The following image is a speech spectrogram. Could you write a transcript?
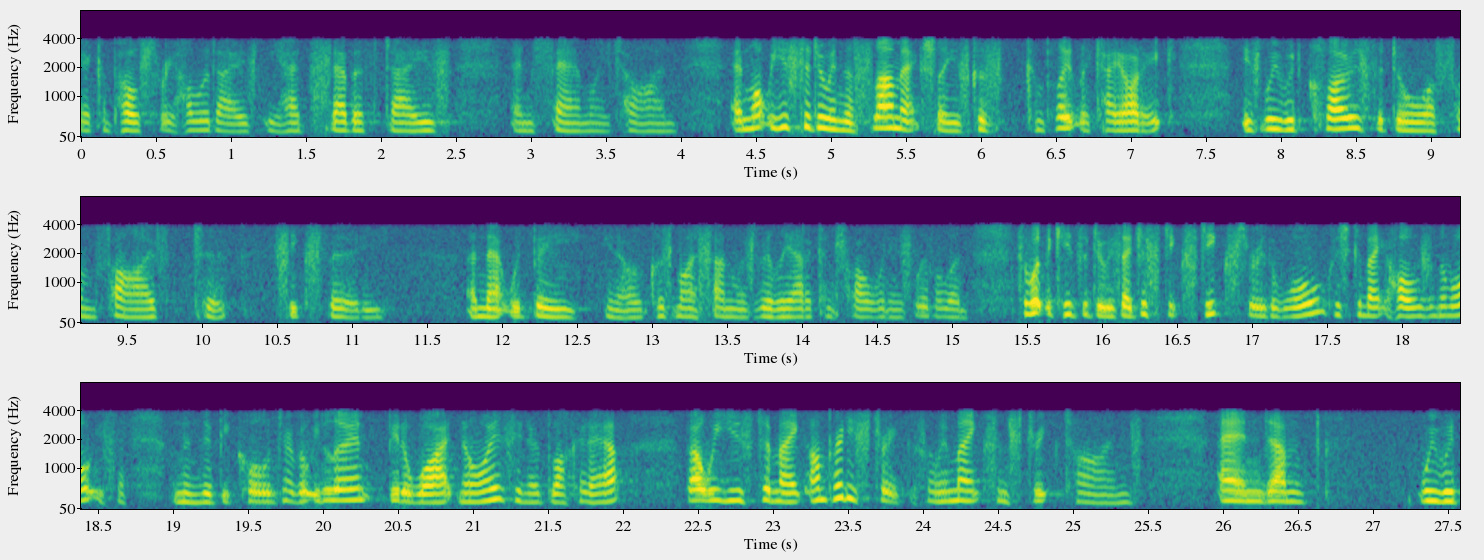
We had compulsory holidays, we had Sabbath days, and family time. And what we used to do in the slum actually is because completely chaotic, is we would close the door from five to six thirty and that would be, you know, because my son was really out of control when he was little. And so what the kids would do is they just stick sticks through the wall because you can make holes in the wall. And then there'd be calls. But we learned a bit of white noise, you know, block it out. But we used to make. I'm pretty strict, so we make some strict times, and um, we would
